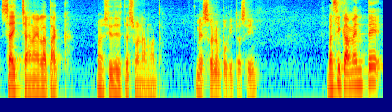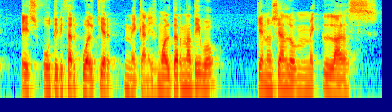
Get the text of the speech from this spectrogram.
Side Channel Attack. No sé si te suena, Mato. Me suena un poquito, sí. Básicamente es utilizar cualquier mecanismo alternativo que no sean los las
